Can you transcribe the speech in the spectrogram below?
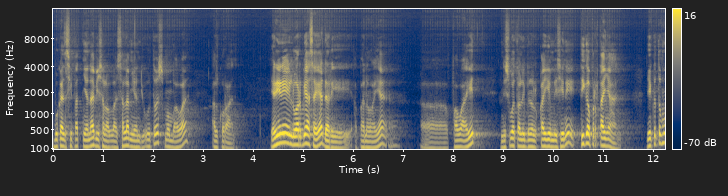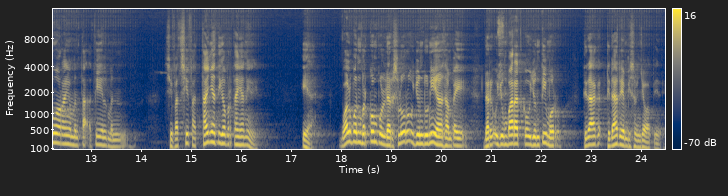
bukan sifatnya Nabi sallallahu alaihi wasallam yang diutus membawa Al-Qur'an jadi ini luar biasa ya dari apa namanya uh, fawaid disebut oleh Ibnu Qayyim di sini tiga pertanyaan. Jadi ketemu orang yang mentaktil, men sifat-sifat, tanya tiga pertanyaan ini. Iya. Walaupun berkumpul dari seluruh ujung dunia sampai dari ujung barat ke ujung timur, tidak tidak ada yang bisa menjawab ini.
